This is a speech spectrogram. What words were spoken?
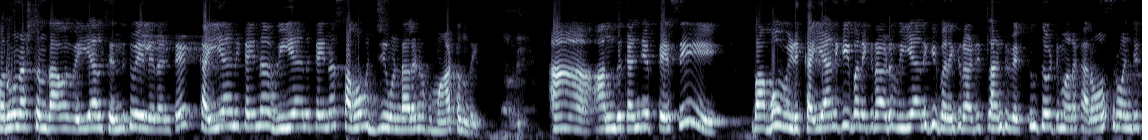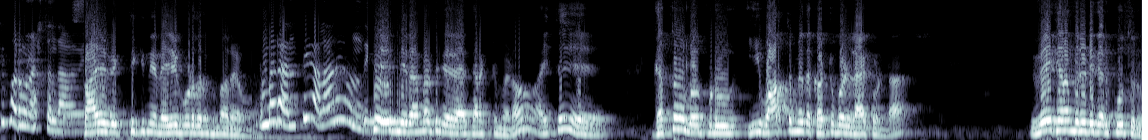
పరువు నష్టం దావా వేయాల్సి ఎందుకు వేయలేదంటే కయ్యానికైనా వియ్యానికైనా సమబుజ్జి ఉండాలని ఒక మాట ఉంది. ఆ అందుకని చెప్పేసి బాబు వీడి కయ్యానికి పనికిరాడు వియ్యానికి పనికిరాడు ఇట్లాంటి వ్యక్తులతోటి మనకు అనవసరం అని చెప్పి పరువు నష్టం దావా వ్యక్తికి నేను వేయకూడదు అనుకున్నారేమో. మరి అంతే అలానే ఉంది. మీరు అన్నట్టుగా కరెక్ట్ మేడం. అయితే గతంలో ఇప్పుడు ఈ వార్త మీద కట్టుబడి లేకుండా వివేకానంద రెడ్డి గారి కూతురు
